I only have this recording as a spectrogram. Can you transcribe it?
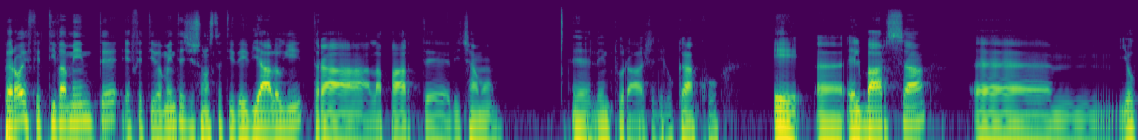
Però effettivamente, effettivamente ci sono stati dei dialoghi tra la parte, diciamo, eh, l'entourage di Lukaku e, eh, e il Barça. Ehm, io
